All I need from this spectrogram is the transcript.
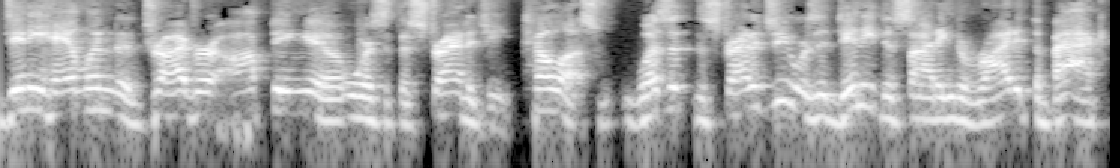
Denny Hamlin, the driver, opting, uh, or is it the strategy? Tell us, was it the strategy, or was it Denny deciding to ride at the back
